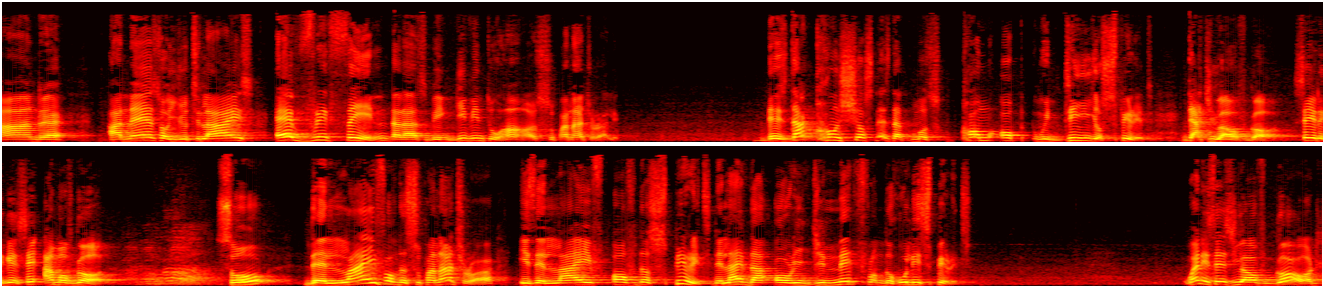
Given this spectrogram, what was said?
and uh, harness or utilize everything that has been given to us supernaturally. There's that consciousness that must come up within your spirit that you are of God. Say it again. Say, I'm of God. So, the life of the supernatural is a life of the Spirit, the life that originates from the Holy Spirit. When he says you are of God,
